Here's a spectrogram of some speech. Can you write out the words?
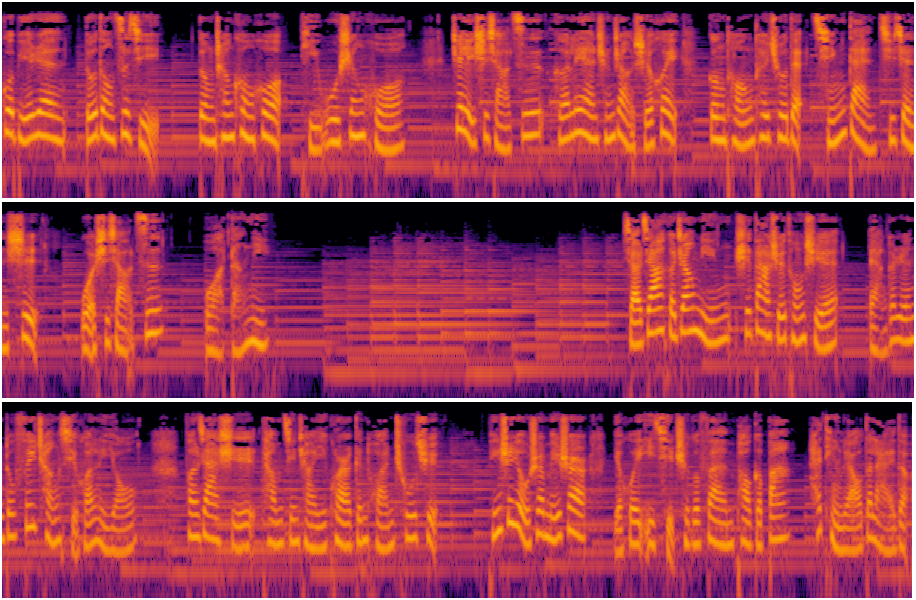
过别人读懂自己，洞穿困惑，体悟生活。这里是小资和恋爱成长学会共同推出的情感急诊室，我是小资，我等你。小佳和张明是大学同学，两个人都非常喜欢旅游。放假时，他们经常一块儿跟团出去；平时有事儿没事儿，也会一起吃个饭、泡个吧，还挺聊得来的。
